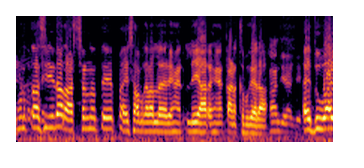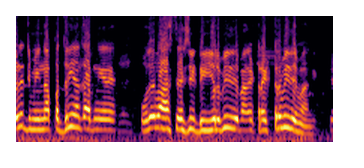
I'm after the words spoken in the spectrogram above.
ਹੁਣ ਤਾਂ ਅਸੀਂ ਜਿਹੜਾ ਰਾਸ਼ਨ ਤੇ ਪੈਸਾ ਵਗੈਰਾ ਲੈ ਰਹੇ ਹਾਂ ਲਿਆ ਰਹੇ ਹਾਂ ਕਣਕ ਵਗੈਰਾ। ਹਾਂਜੀ ਹਾਂਜੀ। ਐਦੂ ਬਾਅਦ ਜਿਹੜੇ ਜ਼ਮੀਨਾਂ ਪੱਧਰੀਆਂ ਕਰਨੀਆਂ ਨੇ ਉਹਦੇ ਵਾਸਤੇ ਅਸੀਂ ਡੀਜ਼ਲ ਵੀ ਦੇਵਾਂਗੇ ਟਰੈਕਟਰ ਵੀ ਦੇਵਾਂਗੇ। ਕੀ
